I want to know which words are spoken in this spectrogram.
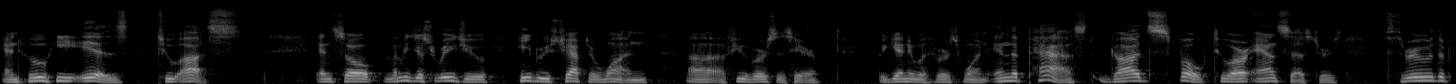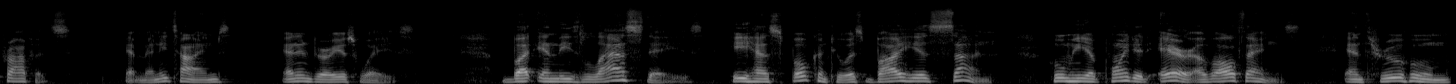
and who He is to us. And so let me just read you Hebrews chapter 1, uh, a few verses here, beginning with verse 1. In the past, God spoke to our ancestors through the prophets at many times and in various ways. But in these last days, he has spoken to us by his Son, whom he appointed heir of all things, and through whom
